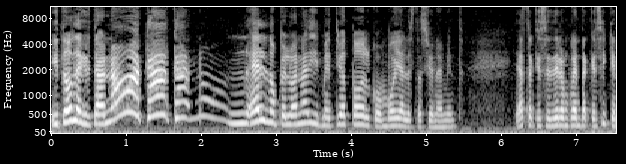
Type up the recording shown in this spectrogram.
Y todos le gritaban, no, acá, acá, no, él no peló a nadie metió a todo el convoy al estacionamiento. Y hasta que se dieron cuenta que sí, que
